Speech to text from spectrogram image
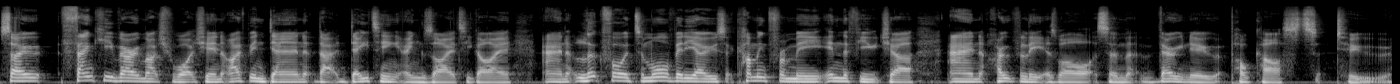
So, thank you very much for watching. I've been Dan, that dating anxiety guy, and look forward to more videos coming from me in the future and hopefully as well some very new podcasts too.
